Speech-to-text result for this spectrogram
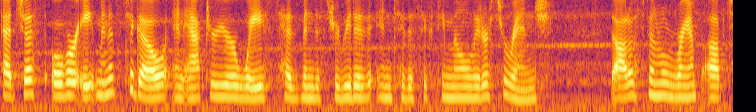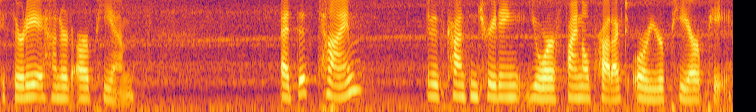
At just over eight minutes to go, and after your waste has been distributed into the 60 milliliter syringe, the auto spin will ramp up to 3,800 RPMs. At this time, it is concentrating your final product or your PRP.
